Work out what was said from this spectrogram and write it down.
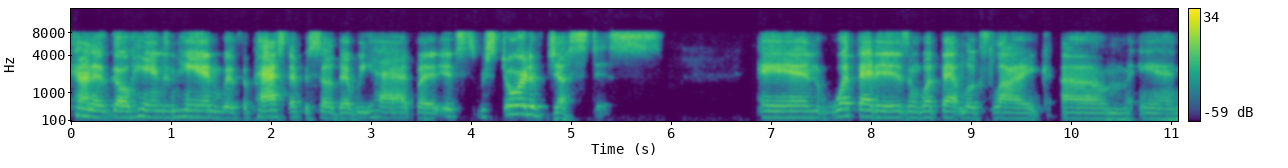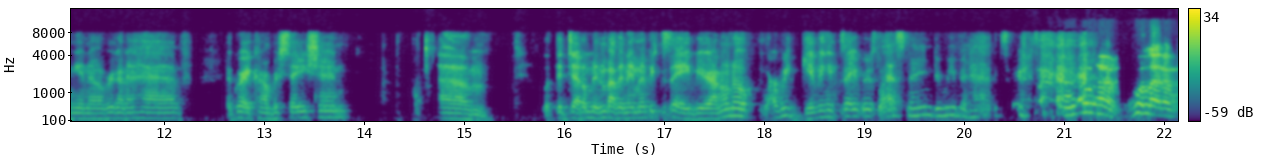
kind of go hand in hand with the past episode that we had, but it's restorative justice and what that is and what that looks like. Um, and you know, we're gonna have a great conversation. Um, with the gentleman by the name of Xavier. I don't know. Are we giving Xavier's last name? Do we even have Xavier? we'll, let him, we'll let him.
